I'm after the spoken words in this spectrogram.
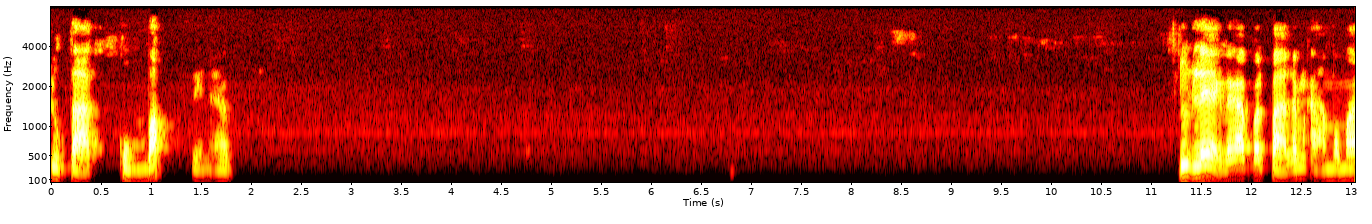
ลูกตากลุ่มบล็อกเลยนะครับ รุ่นแรกนะครับ วัดป่าลำขามอามา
